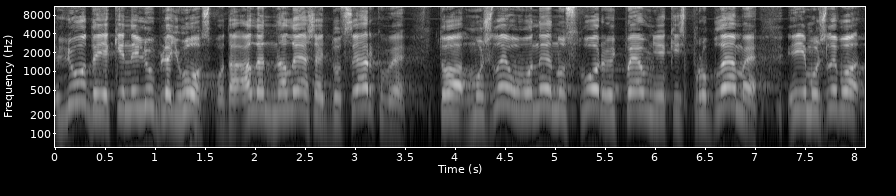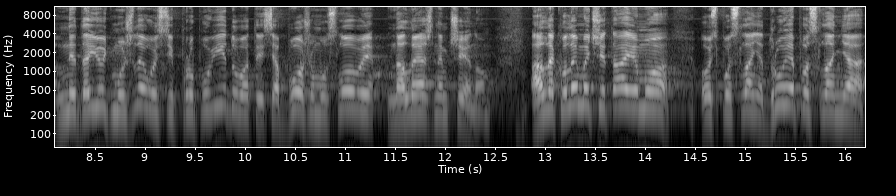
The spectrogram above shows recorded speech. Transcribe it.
люди, які не люблять Господа, але належать до церкви, то можливо вони ну, створюють певні якісь проблеми і, можливо, не дають можливості проповідуватися Божому Слові належним чином. Але коли ми читаємо ось послання, друге послання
